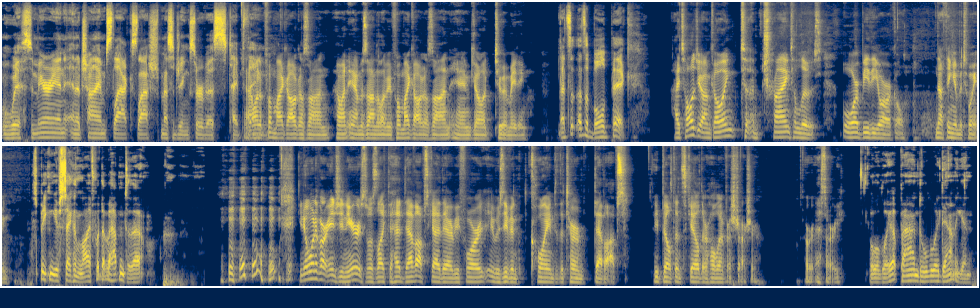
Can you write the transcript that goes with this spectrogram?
with Sumerian and a Chime Slack slash messaging service type thing. I want to put my goggles on. I want Amazon to let me put my goggles on and go to a meeting. That's a, that's a bold pick. I told you I'm going to. I'm trying to lose or be the oracle. Nothing in between. Speaking of Second Life, whatever happened to that? you know, one of our engineers was like the head DevOps guy there before it was even coined the term DevOps. He built and scaled their whole infrastructure, or SRE all the way up and all the way down again,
